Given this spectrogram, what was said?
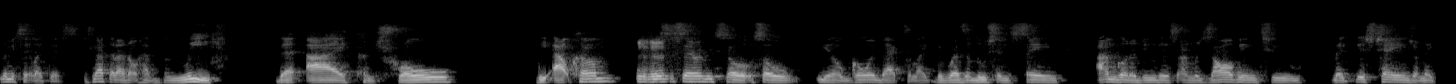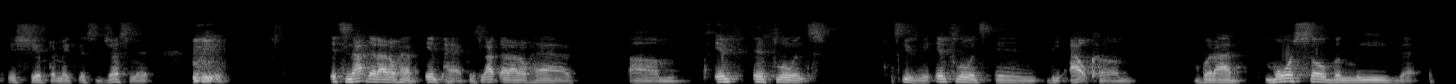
Let me say it like this it's not that I don't have belief that I control the outcome mm-hmm. necessarily. So, so you know, going back to like the resolution saying, I'm going to do this, I'm resolving to make this change or make this shift or make this adjustment. it's not that I don't have impact. It's not that I don't have um, in, influence, excuse me, influence in the outcome, but I more so believe that the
